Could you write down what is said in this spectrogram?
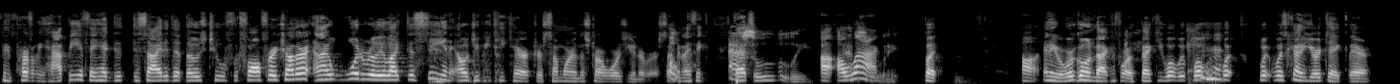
been perfectly happy if they had d- decided that those two would fall for each other, and I would really like to see an LGBT character somewhere in the Star Wars universe. I Oh, mean, I think that's Absolutely, a, a lack. But uh, anyway, we're going back and forth. Becky, what, what, what, what, what's kind of your take there?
